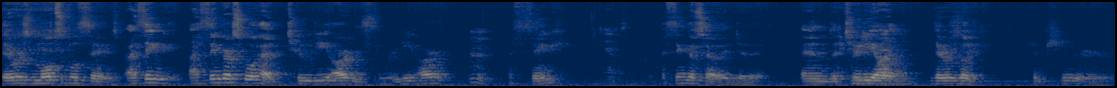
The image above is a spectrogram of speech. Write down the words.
There was multiple things. I think I think our school had two D art and three D art. Hmm. I think Yeah, that sounds I think that's how they did it. And the two D 3D art, there was like computer days,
